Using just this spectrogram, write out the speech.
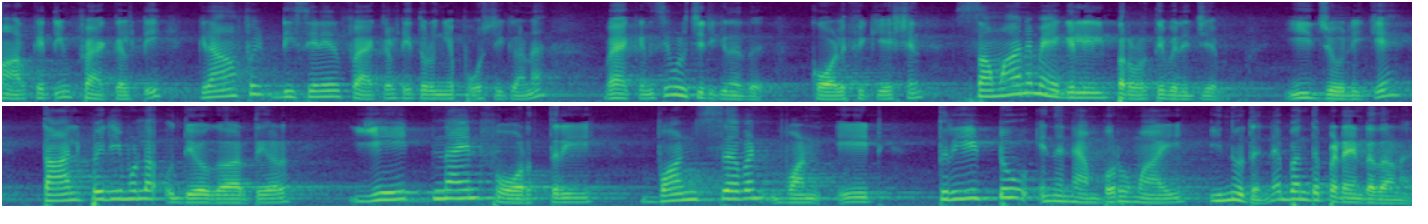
marketing faculty graphic designer faculty തുടങ്ങിയ പോസ്റ്റിലേക്കാണ് വാക്കൻസി വിളിച്ചിരിക്കുന്നത്. ക്വാളിഫിക്കേഷൻ സമാന മേഖലയിൽ പ്രവൃത്തി പരിചയം. ഈ ജോലിക്ക് താൽപ്പര്യമുള്ള ഉദ്യോഗാർത്ഥികൾ eight nine four three one seven one eight three two എന്ന നമ്പറുമായി ഇന്നു തന്നെ ബന്ധപ്പെടേണ്ടതാണ്.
